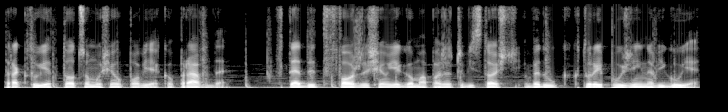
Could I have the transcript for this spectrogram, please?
traktuje to, co mu się powie, jako prawdę. Wtedy tworzy się jego mapa rzeczywistości, według której później nawiguje.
